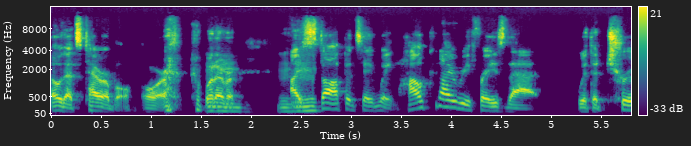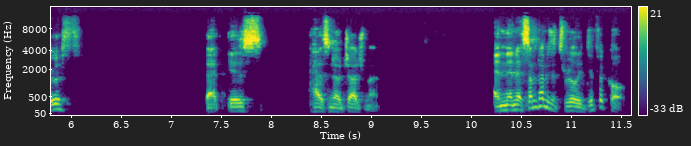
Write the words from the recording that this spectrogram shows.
oh, that's terrible, or whatever, mm-hmm. I stop and say, wait, how could I rephrase that with a truth that is has no judgment? And then sometimes it's really difficult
